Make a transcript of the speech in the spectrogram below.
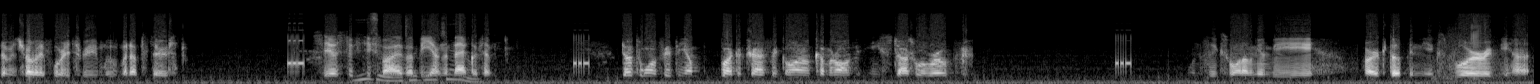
7 Charlie 43, movement upstairs. CR65, I'll be on the back with him. Delta 150, I'm blocking traffic on coming on East Joshua Road. 161, I'm going to be parked up in the Explorer right behind,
